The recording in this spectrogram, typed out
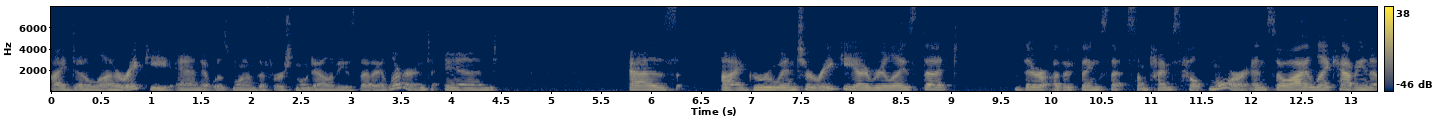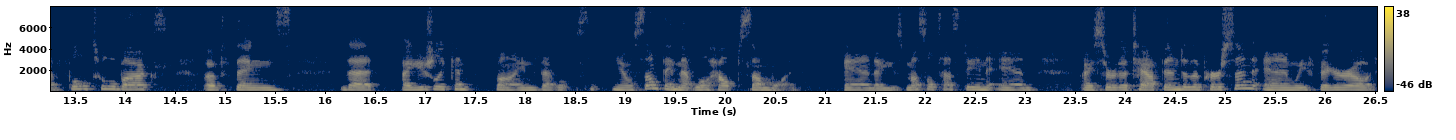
I did a lot of Reiki, and it was one of the first modalities that I learned. And as I grew into Reiki, I realized that there are other things that sometimes help more. And so I like having a full toolbox of things that I usually can find that will, you know, something that will help someone. And I use muscle testing and I sort of tap into the person and we figure out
